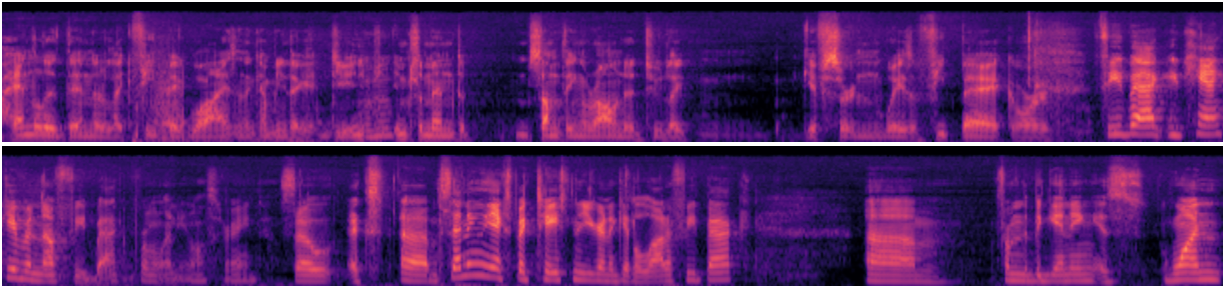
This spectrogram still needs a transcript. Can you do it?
handle it then, or like feedback wise in the company? Like, do you imp- Mm-hmm. implement something around it to like give certain ways of feedback, or Feedback, you can't give enough feedback for millennials, right? So ex- um, setting the expectation that you're going to get a lot of feedback um, from the beginning is one,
